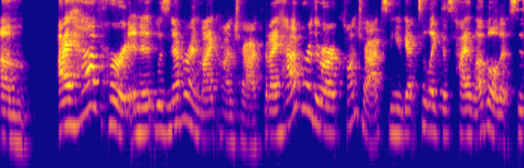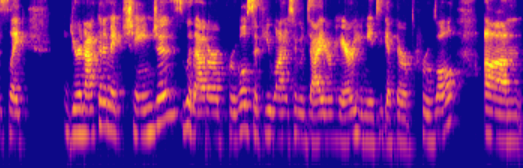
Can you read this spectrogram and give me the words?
um i have heard and it was never in my contract but i have heard there are contracts when you get to like this high level that says like you're not going to make changes without our approval. So if you wanted to dye your hair, you need to get their approval. Um,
